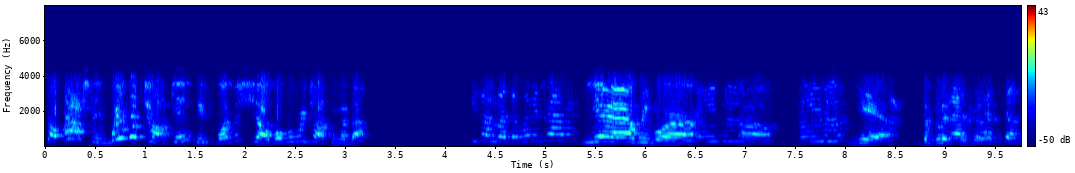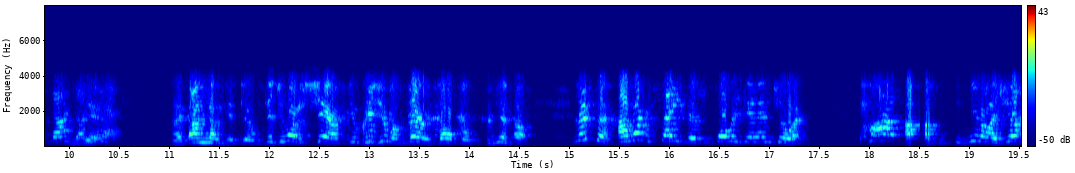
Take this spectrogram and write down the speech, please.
So Ashley, we were talking before the show. What were we talking about? You talking about the women's rally? Yeah, we were. Mhm. Uh, Mhm. yeah, the blisterhood. that's some thoughts on Yeah. I, I know you do. Did you want to share a few? Because you were very vocal, you know. Listen, I want to say this before we get into it. Part of, of you know, as, your,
